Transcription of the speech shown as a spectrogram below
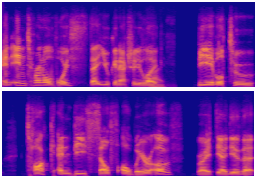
an internal voice that you can actually like Right. be able to talk and be self-aware of, right? The idea that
